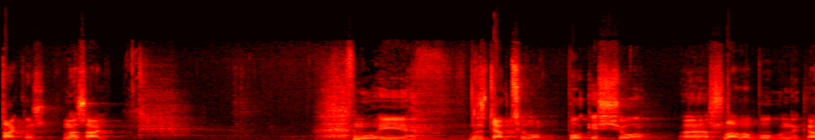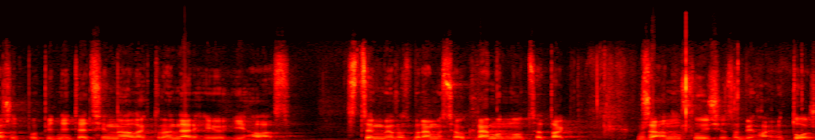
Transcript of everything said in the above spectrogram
також, на жаль. Ну і життя в цілому. Поки що, е, слава Богу, не кажуть про підняття цін на електроенергію і газ. З цим ми розберемося окремо, ну це так вже анонсуючи, забігаю. Тож,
